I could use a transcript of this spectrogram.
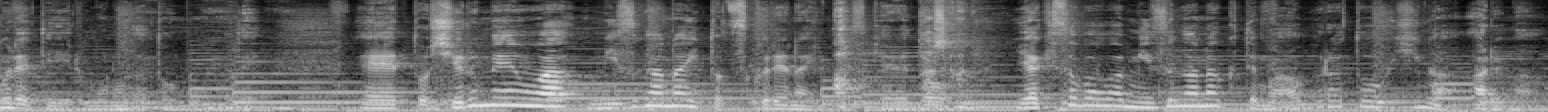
優れているものだと思うので、はいえーと、汁麺は水がないと作れないんですけれど焼きそばは水がなくても油と火があればあの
